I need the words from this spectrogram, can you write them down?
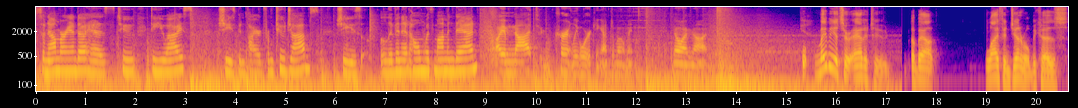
So now Miranda has two DUIs. She's been fired from two jobs. She's living at home with mom and dad. I am not currently working at the moment. No, I'm not. Well, maybe it's her attitude about life in general because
